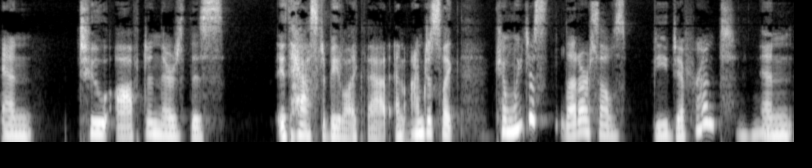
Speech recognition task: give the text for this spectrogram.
And too often there's this, it has to be like that. And I'm just like, can we just let ourselves be different mm-hmm. and,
